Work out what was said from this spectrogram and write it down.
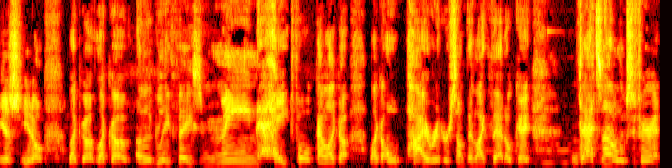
just you know, like a like a ugly faced, mean, hateful, kind of like a like an old pirate or something like that. Okay, that's not a Luciferian.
